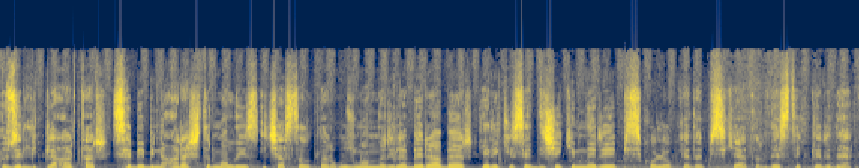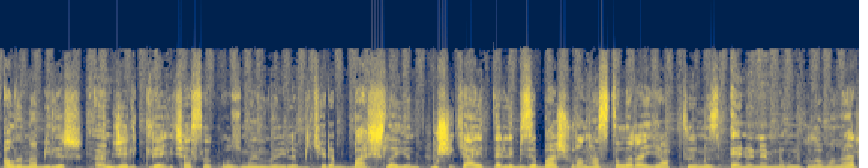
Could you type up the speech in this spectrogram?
özellikle artar. Sebebini araştırın araştırmalıyız. İç hastalıkları uzmanlarıyla beraber gerekirse diş hekimleri, psikolog ya da psikiyatr destekleri de alınabilir. Öncelikle iç hastalıklı uzmanlarıyla bir kere başlayın. Bu şikayetlerle bize başvuran hastalara yaptığımız en önemli uygulamalar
